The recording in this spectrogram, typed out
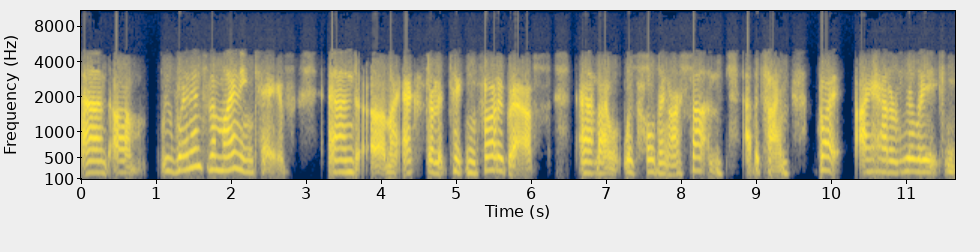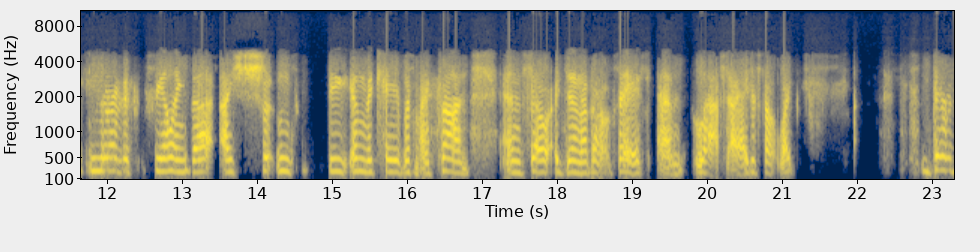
and um, we went into the mining cave. And uh, my ex started taking photographs, and I was holding our son at the time. But I had a really nervous feeling that I shouldn't be in the cave with my son. And so I did an about face and left. I, I just felt like there's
